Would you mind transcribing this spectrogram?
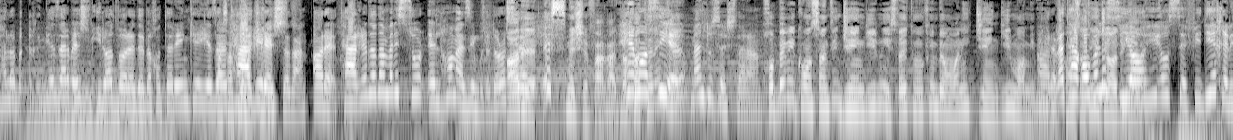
حالا ب- یه ذره بهش ایراد وارده به خاطر اینکه یه ذره تغییرش نیست. دادن. آره تغییر دادن ولی سر الهام از این بوده درسته؟ آره اسمشه فقط. به خاطر حماسیه. اینکه من دوستش دارم. خب ببین کنستانتین جنگیر نیست ولی تو اون فیلم به عنوان جنگیر ما می‌بینیم آره و تقابل سیاهی و سفیدی خیلی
